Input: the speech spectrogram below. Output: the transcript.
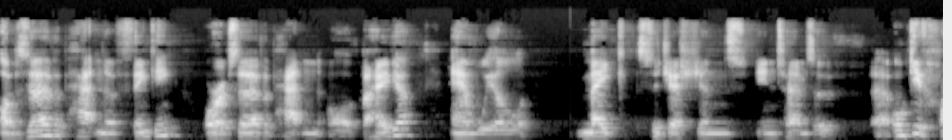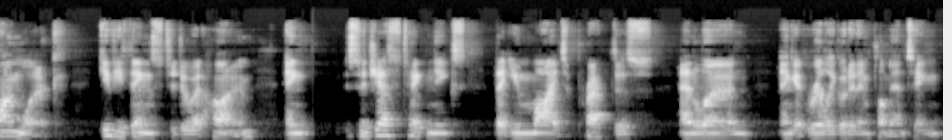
observe a pattern of thinking or observe a pattern of behavior and will make suggestions in terms of, uh, or give homework, give you things to do at home and suggest techniques that you might practice and learn and get really good at implementing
